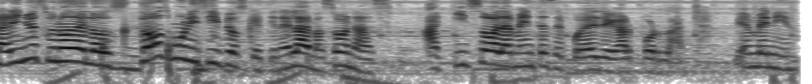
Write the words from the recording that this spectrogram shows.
Nariño es uno de los dos municipios que tiene el Amazonas. Aquí solamente se puede llegar por lancha. Bienvenidos.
